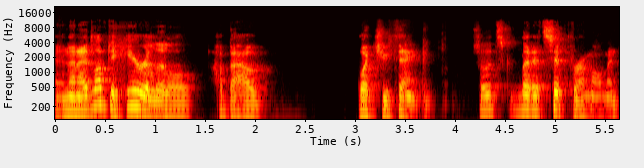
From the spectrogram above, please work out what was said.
And then I'd love to hear a little about what you think. So let's let it sit for a moment.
